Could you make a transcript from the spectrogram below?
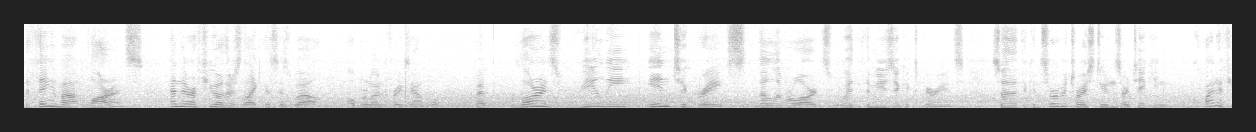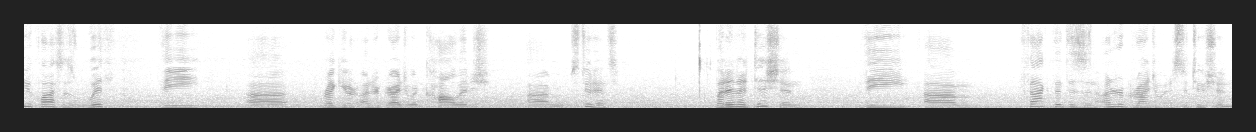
The thing about Lawrence, and there are a few others like this as well, Oberlin for example, but Lawrence really integrates the liberal arts with the music experience so that the conservatory students are taking quite a few classes with the uh, regular undergraduate college um, students. But in addition, the um, fact that this is an undergraduate institution,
